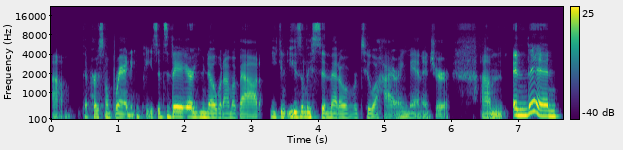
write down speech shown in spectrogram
um, the personal branding piece. It's there, you know what I'm about. You can easily send that over to a hiring manager. Um, and then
